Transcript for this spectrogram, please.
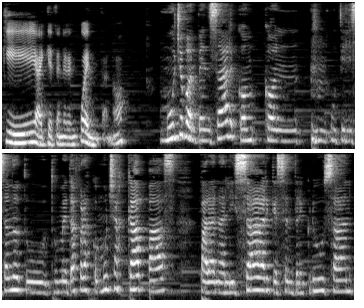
que hay que tener en cuenta, ¿no? mucho por pensar, con, utilizando tus metáforas, con muchas capas para analizar que se entrecruzan.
